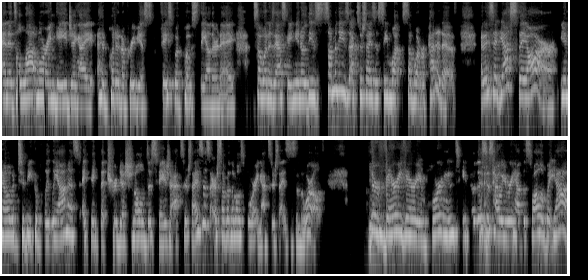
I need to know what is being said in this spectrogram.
And it's a lot more engaging. I had put in a previous Facebook post the other day. Someone is asking, you know, these some of these exercises seem what somewhat repetitive. And I said, yes, they are. You know, to be completely honest, I think that traditional dysphagia exercises are some of the most boring exercises in the world. Yeah. They're very, very important. You know, this is how we rehab the swallow. But yeah,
